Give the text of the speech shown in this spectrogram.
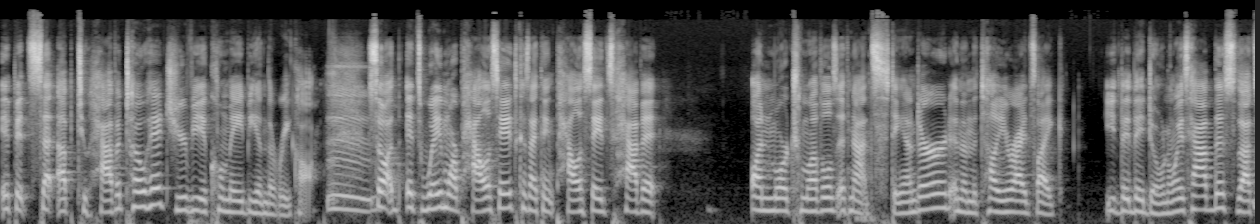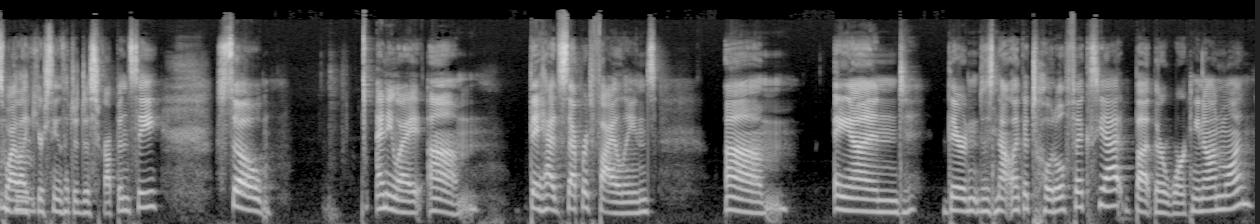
If it's set up to have a tow hitch, your vehicle may be in the recall. So it's way more Palisades because I think Palisades have it on more trim levels, if not standard, and then the Telluride's like they, they don't always have this, so that's why like you're seeing such a discrepancy. So anyway, um, they had separate filings, um, and there is not like a total fix yet, but they're working on one.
